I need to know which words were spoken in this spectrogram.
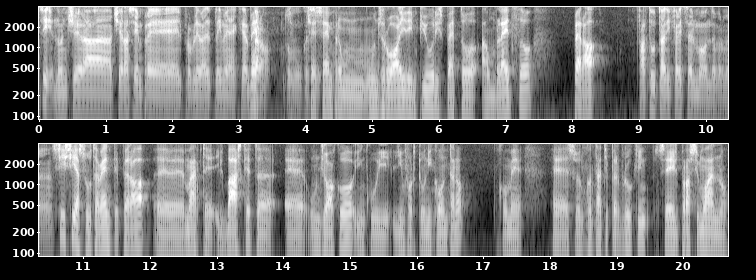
sì, non c'era, c'era sempre il problema del playmaker, Beh, però comunque c'è sì. sempre un, un Drew in più rispetto a un Bledsoe, però... Fa tutta la differenza del mondo per me. Eh? Sì, sì, assolutamente, però eh, Matte, il basket è un gioco in cui gli infortuni contano, come eh, sono contati per Brooklyn. Se il prossimo anno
